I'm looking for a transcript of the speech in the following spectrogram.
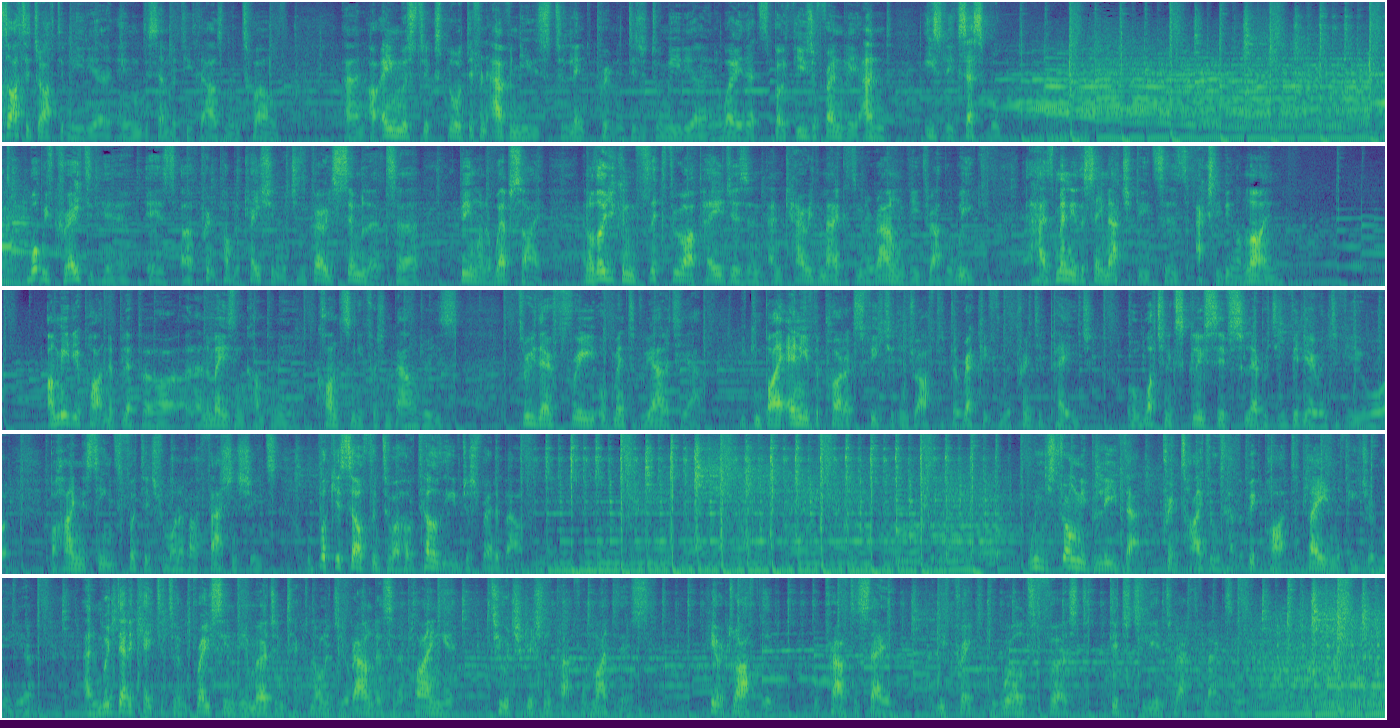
started Drafted Media in December 2012 and our aim was to explore different avenues to link print and digital media in a way that's both user-friendly and easily accessible. What we've created here is a print publication which is very similar to being on a website. And although you can flick through our pages and, and carry the magazine around with you throughout the week, it has many of the same attributes as actually being online. Our media partner Blippar are an amazing company, constantly pushing boundaries. Through their free augmented reality app, you can buy any of the products featured and drafted directly from the printed page, or watch an exclusive celebrity video interview, or behind the scenes footage from one of our fashion shoots, or book yourself into a hotel that you've just read about. We strongly believe that print titles have a big part to play in the future of media, and we're dedicated to embracing the emerging technology around us and applying it to a traditional platform like this. Here at Drafted, we're proud to say that we've created the world's first digitally interactive magazine.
